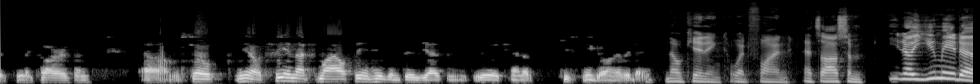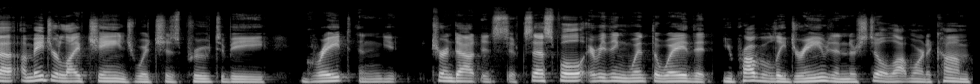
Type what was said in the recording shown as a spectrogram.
sits in the cars. And, um, so, you know, seeing that smile, seeing his enthusiasm is really kind of keeps me going every day. No kidding. What fun. That's awesome. You know, you made a, a major life change, which has proved to be great. And you, turned out it's successful. Everything went the way that you probably dreamed, and there's still a lot more to come.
